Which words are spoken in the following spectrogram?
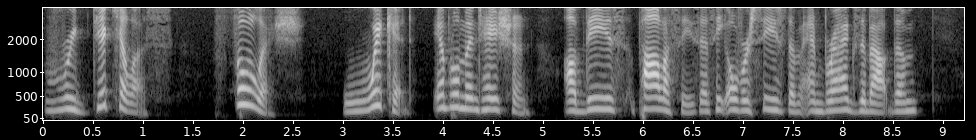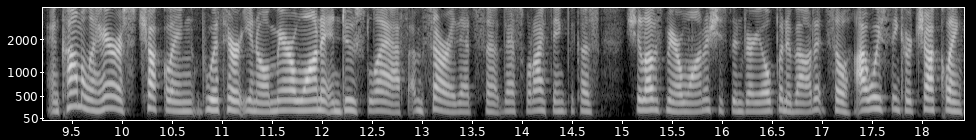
ridiculous, foolish, wicked implementation of these policies as he oversees them and brags about them. And Kamala Harris chuckling with her, you know, marijuana-induced laugh. I'm sorry, that's uh, that's what I think because she loves marijuana. She's been very open about it. So I always think her chuckling,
